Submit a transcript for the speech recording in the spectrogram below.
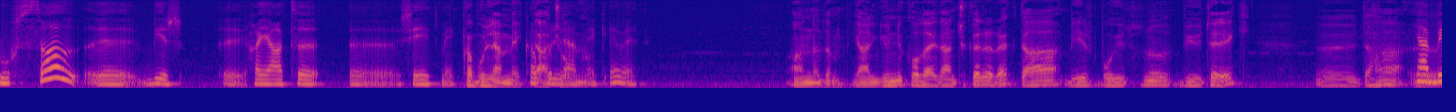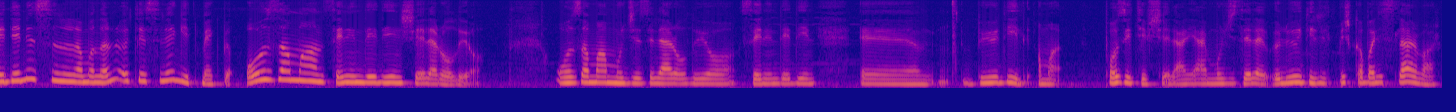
ruhsal e, bir e, hayatı e, şey etmek. Kabullenmek, kabullenmek daha çok. Kabullenmek, evet. Anladım. Yani günlük olaydan çıkararak daha bir boyutunu büyüterek e, daha... Yani e, bedenin sınırlamalarının ötesine gitmek. O zaman senin dediğin şeyler oluyor. O zaman mucizeler oluyor. Senin dediğin e, büyü değil ama pozitif şeyler yani mucizeler, ölüyü diriltmiş kabalistler var.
